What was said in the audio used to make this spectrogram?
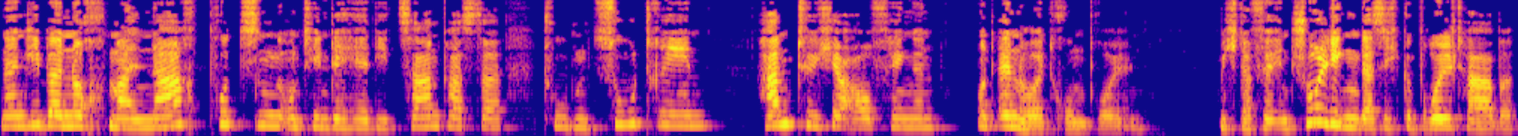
nein, lieber nochmal nachputzen und hinterher die Zahnpastatuben zudrehen, Handtücher aufhängen und erneut rumbrüllen. Mich dafür entschuldigen, dass ich gebrüllt habe,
